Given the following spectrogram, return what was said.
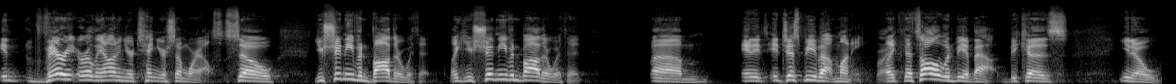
in very early on in your tenure somewhere else. So you shouldn't even bother with it. Like you shouldn't even bother with it. Um, and it, it just be about money. Like that's all it would be about because, you know,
